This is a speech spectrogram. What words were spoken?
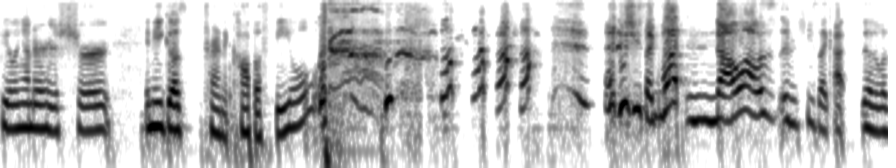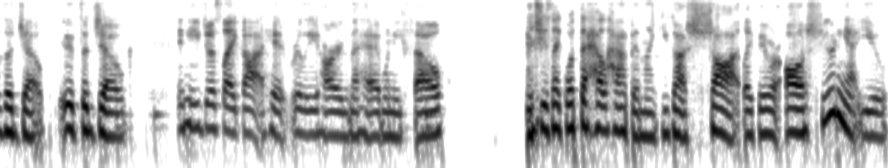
feeling under his shirt, and he goes trying to cop a feel. and she's like, "What? No, I was." And she's like, "It was a joke. It's a joke." And he just like got hit really hard in the head when he fell. And she's like, "What the hell happened? Like you got shot. Like they were all shooting at you."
